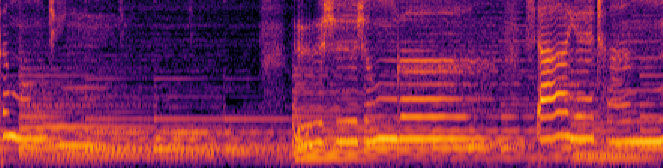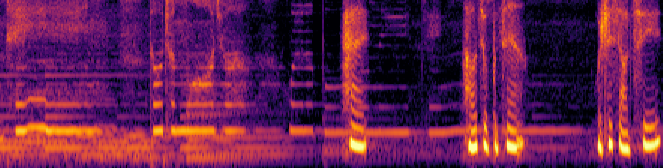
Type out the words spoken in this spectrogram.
的梦境，于是整个夏夜蝉鸣都沉默着。嗨，好久不见，我是小七，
